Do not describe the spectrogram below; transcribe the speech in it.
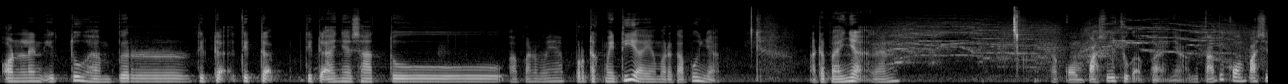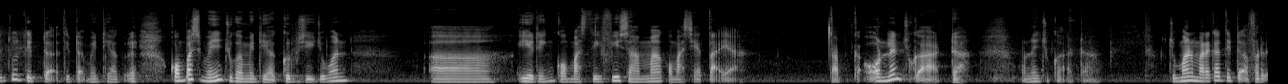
online itu hampir tidak tidak tidak hanya satu apa namanya produk media yang mereka punya. Ada banyak kan Kompas itu juga banyak. Tapi Kompas itu tidak tidak media eh Kompas sebenarnya juga media grup sih cuman uh, ding Kompas TV sama Kompas cetak ya. Tapi online juga ada. Online juga ada. Cuman mereka tidak ber,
